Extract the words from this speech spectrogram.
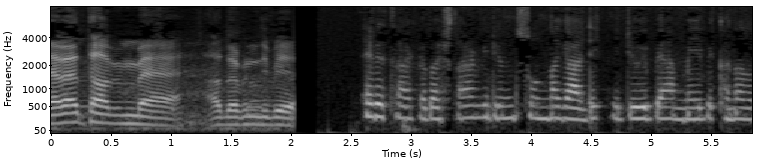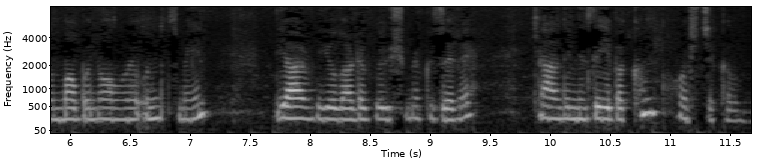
Levent abim be. Adamın dibi. Evet arkadaşlar videonun sonuna geldik. Videoyu beğenmeyi ve kanalıma abone olmayı unutmayın. Diğer videolarda görüşmek üzere. Kendinize iyi bakın. Hoşçakalın.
